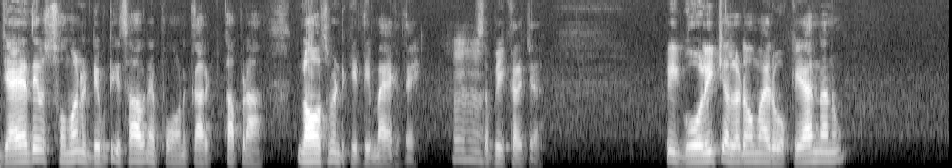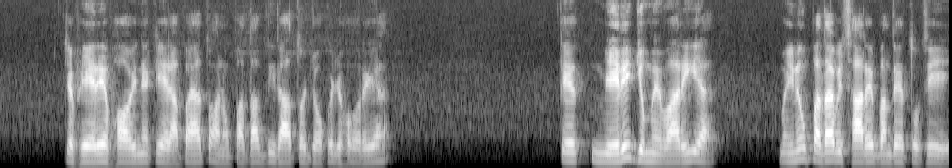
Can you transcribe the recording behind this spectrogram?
ਜੈਦੇਵ ਸੁਮਨ ਡਿਪਟੀ ਸਾਹਿਬ ਨੇ ਫੋਨ ਕਰ ਆਪਣਾ ਅਨਾਉਂਸਮੈਂਟ ਕੀਤੀ ਮਾਈਕ ਤੇ ਸਪੀਕਰ 'ਚ। ਵੀ ਗੋਲੀ ਚੱਲਣੋਂ ਮੈਂ ਰੋਕਿਆ ਇਹਨਾਂ ਨੂੰ। ਤੇ ਫੇਰ ਇਹ ਫੌਜ ਨੇ ਘੇਰਾ ਪਾਇਆ ਤੁਹਾਨੂੰ ਪਤਾ ਅੱਧੀ ਰਾਤ ਤੋਂ ਜੋ ਕੁਝ ਹੋ ਰਿਹਾ। ਤੇ ਮੇਰੀ ਜ਼ਿੰਮੇਵਾਰੀ ਆ ਮੈਨੂੰ ਪਤਾ ਵੀ ਸਾਰੇ ਬੰਦੇ ਤੁਸੀਂ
